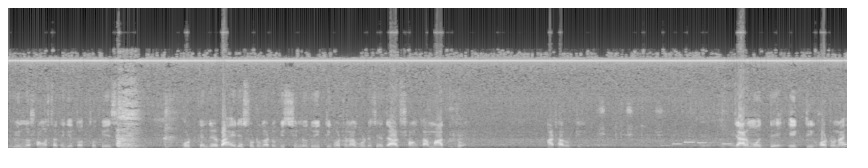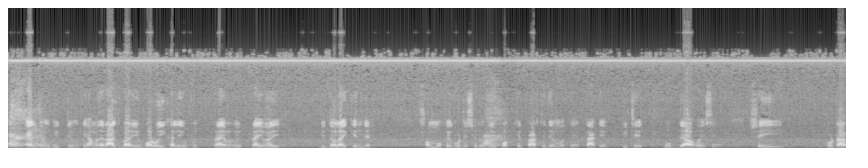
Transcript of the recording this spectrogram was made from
বিভিন্ন সংস্থা থেকে তথ্য পেয়েছি। ভোটকেন্দ্রের বাইরে ছোটোখাটো বিচ্ছিন্ন দুই একটি ঘটনা ঘটেছে, যার সংখ্যা মাত্র আঠারোটি। যার মধ্যে একটি ঘটনায় একজন ভিকটিমকে আমাদের রাজবাড়ির বড়ইখালী প্রাইমারি- বিদ্যালয় কেন্দ্রের সম্মুখে ঘটেছিল। দুই পক্ষের প্রার্থীদের মধ্যে তাকে পিঠে কোপ দেওয়া হয়েছে। সেই ভোটার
